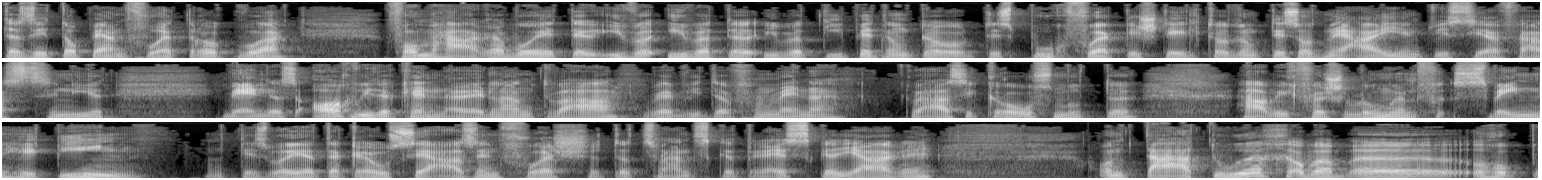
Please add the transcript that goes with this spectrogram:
dass ich da bei einem Vortrag war vom Haarer, wo er über, über, der, über Tibet und das Buch vorgestellt hat und das hat mich auch irgendwie sehr fasziniert, weil das auch wieder kein Neuland war, weil wieder von meiner quasi Großmutter habe ich verschlungen Sven Hedin. Und das war ja der große Asienforscher der 20er, 30er Jahre. Und dadurch aber äh, hab,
